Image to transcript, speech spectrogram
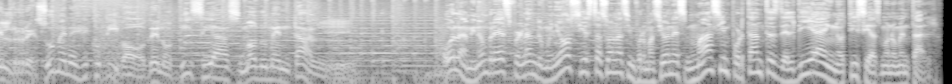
el resumen ejecutivo de Noticias Monumental. Hola, mi nombre es Fernando Muñoz y estas son las informaciones más importantes del día en Noticias Monumental.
